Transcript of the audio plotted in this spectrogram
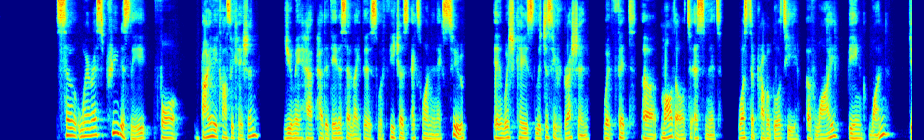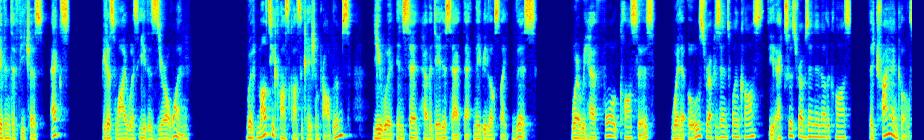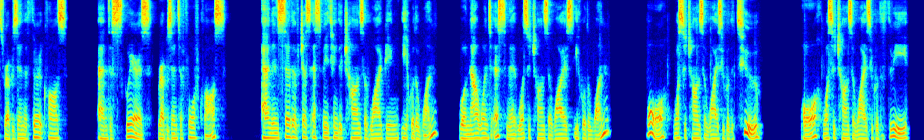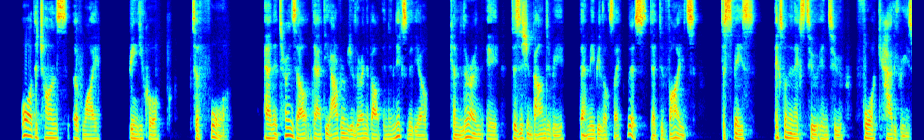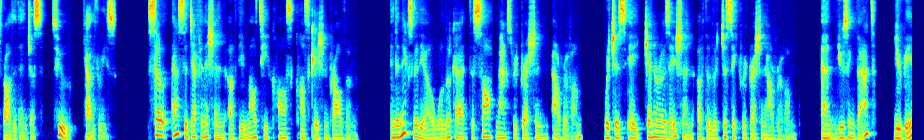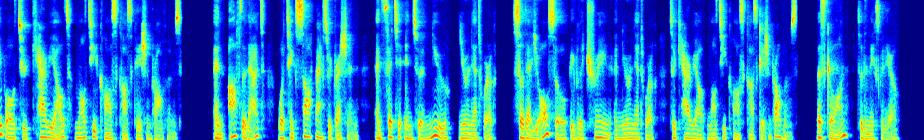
So whereas previously for binary classification, you may have had a data set like this with features x1 and x2, in which case logistic regression would fit a model to estimate what's the probability of y being 1 given the features x, because y was either 0 or 1. With multi-class classification problems, you would instead have a data set that maybe looks like this, where we have four classes where the O's represent one class, the X's represent another class, the triangles represent a third class, and the squares represent a fourth class. And instead of just estimating the chance of y being equal to 1, we'll now want to estimate what's the chance that y is equal to 1, or what's the chance that y is equal to 2, or what's the chance that y is equal to 3, or the chance of y being equal to 4. And it turns out that the algorithm you learn about in the next video can learn a decision boundary that maybe looks like this, that divides the space x1 and x2 into four categories rather than just two categories. So that's the definition of the multi-class classification problem. In the next video, we'll look at the softmax regression algorithm, which is a generalization of the logistic regression algorithm. And using that, you'll be able to carry out multi-class classification problems. And after that, we'll take softmax regression and fit it into a new neural network so that you also be able to train a neural network to carry out multi-class classification problems. Let's go on to the next video.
